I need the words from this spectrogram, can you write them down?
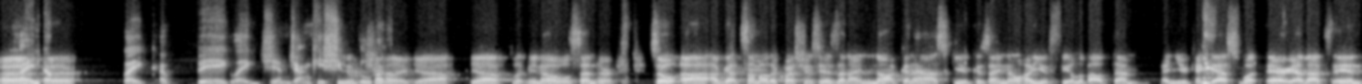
Uh, I know. Uh, like a big like gym junkie. She would she like, yeah, yeah. Let me know. We'll send her. So uh, I've got some other questions here that I'm not going to ask you because I know how you feel about them, and you can guess what area that's in.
